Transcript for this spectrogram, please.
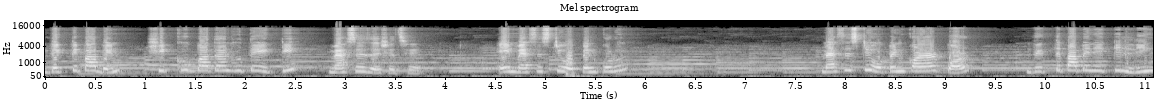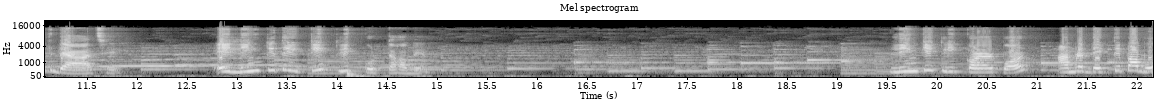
দেখতে পাবেন শিক্ষক বাতায়ন হতে একটি মেসেজ এসেছে। এই মেসেজটি ওপেন করুন। মেসেজটি ওপেন করার পর দেখতে পাবেন একটি লিংক দেওয়া আছে। এই লিংকটিতে একটি ক্লিক করতে হবে। লিংকে ক্লিক করার পর আমরা দেখতে পাবো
